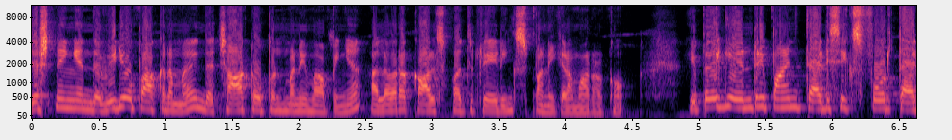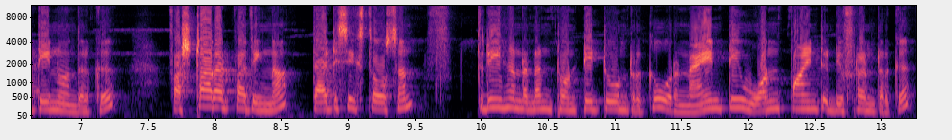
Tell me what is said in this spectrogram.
ஜஸ்ட் நீங்கள் இந்த வீடியோ பார்க்குற மாதிரி இந்த சார்ட் ஓப்பன் பண்ணி பார்ப்பீங்க. அதில் வர கால்ஸ் பார்த்து ட்ரேடிங்ஸ் பண்ணிக்கிற மாதிரி இருக்கும். இப்போதைக்கு entry point thirty six four தேர்ட்டின்னு வந்திருக்கு. ஃபஸ்ட் டாரட் பார்த்தீங்கன்னா thirty six thousand three hundred and twenty டூன்னு இருக்குது ஒரு நைன்ட்டி ஒன் பாயிண்ட் டிஃப்ரெண்ட் இருக்குது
